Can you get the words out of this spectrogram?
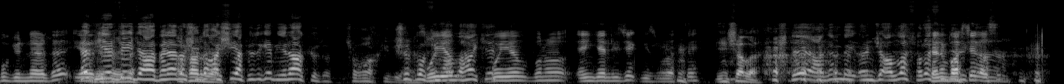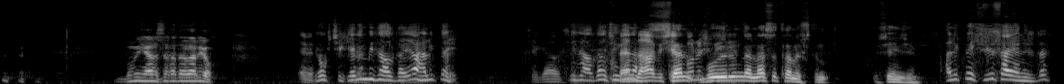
Bugünlerde Hep yerdeydi ha. Beraber Akardı şurada yani. aşı yapıyorduk hep yere akıyordu. Çok gidiyor. Şükür yani. bu olsun yıl Allah'a ki. bu yıl bunu engelleyecek miyiz Murat Bey? İnşallah. İşte Adem Bey önce Allah sonra Senin siz bahçe dedik yani. nasıl? Bunun yarısı kadar var yok. Yok çekelim bir dalda ya Haluk Bey. Çek abi. Bir dalda çekelim. Ben daha bir şey Sen bu konuşmayacağım. ürünle nasıl tanıştın Hüseyin'ciğim? Haluk Bey sizin sayenizde.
